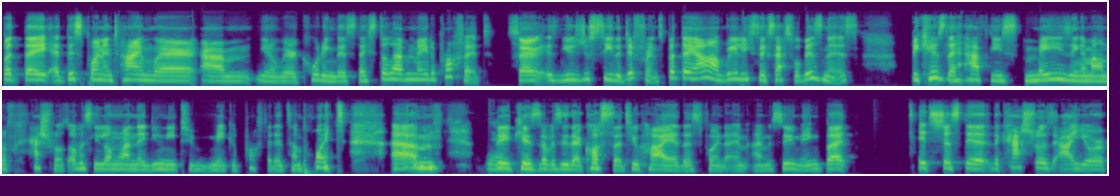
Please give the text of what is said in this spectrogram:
But they at this point in time where um, you know we're recording this, they still haven't made a profit. So you just see the difference. But they are really successful business because they have these amazing amount of cash flows obviously long run they do need to make a profit at some point um, yeah. because obviously their costs are too high at this point I'm, I'm assuming but it's just the the cash flows are your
